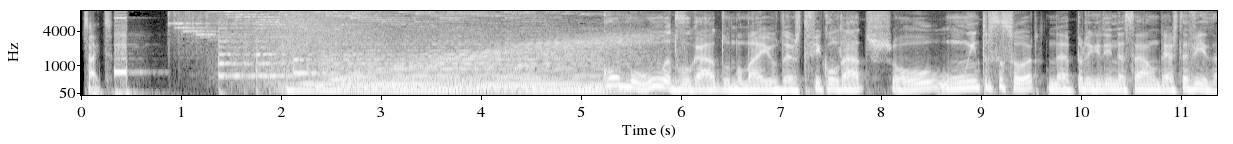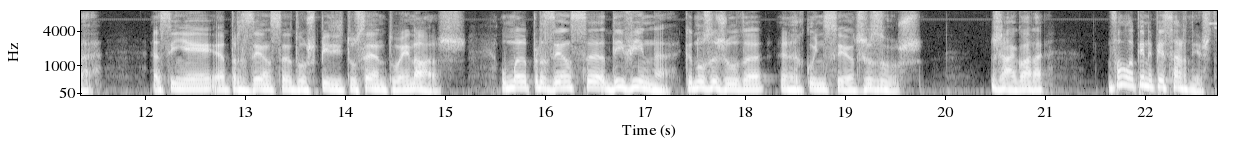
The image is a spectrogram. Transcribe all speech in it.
site. Como um advogado no meio das dificuldades ou um intercessor na peregrinação desta vida. Assim é a presença do Espírito Santo em nós, uma presença divina que nos ajuda a reconhecer Jesus. Já agora, vale a pena pensar nisto.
